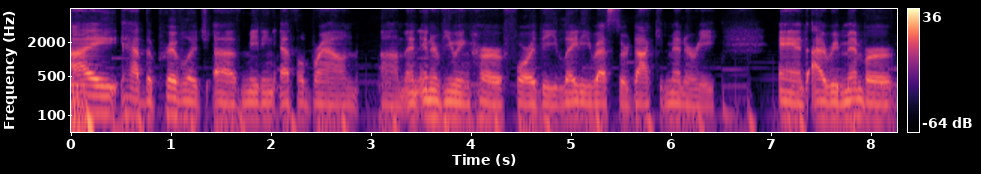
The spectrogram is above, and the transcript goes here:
I had the privilege of meeting Ethel Brown um, and interviewing her for the Lady Wrestler documentary. And I remember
